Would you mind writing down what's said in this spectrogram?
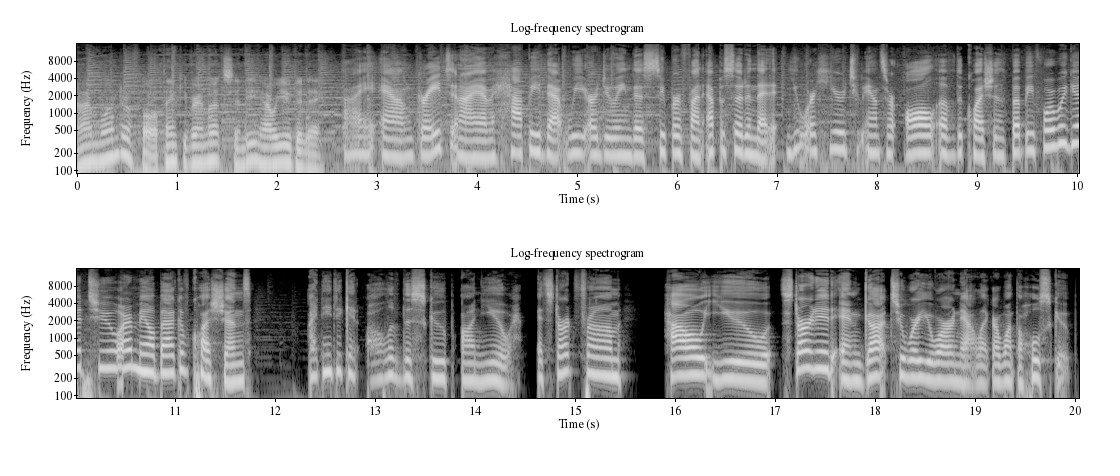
I'm wonderful. Thank you very much, Cindy. How are you today? I am great, and I am happy that we are doing this super fun episode and that you are here to answer all of the questions. But before we get to our mailbag of questions, I need to get all of the scoop on you. It start from how you started and got to where you are now. Like I want the whole scoop.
